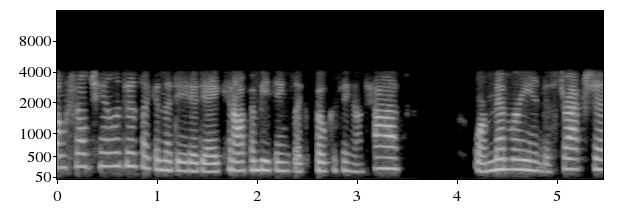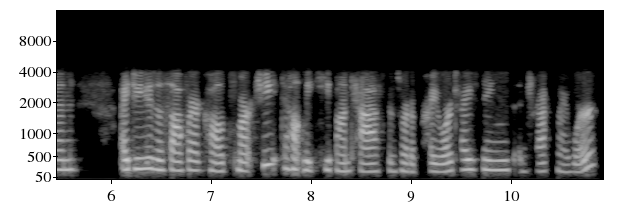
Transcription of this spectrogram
functional challenges, like in the day to day, can often be things like focusing on tasks or memory and distraction. I do use a software called Smartsheet to help me keep on task and sort of prioritize things and track my work.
